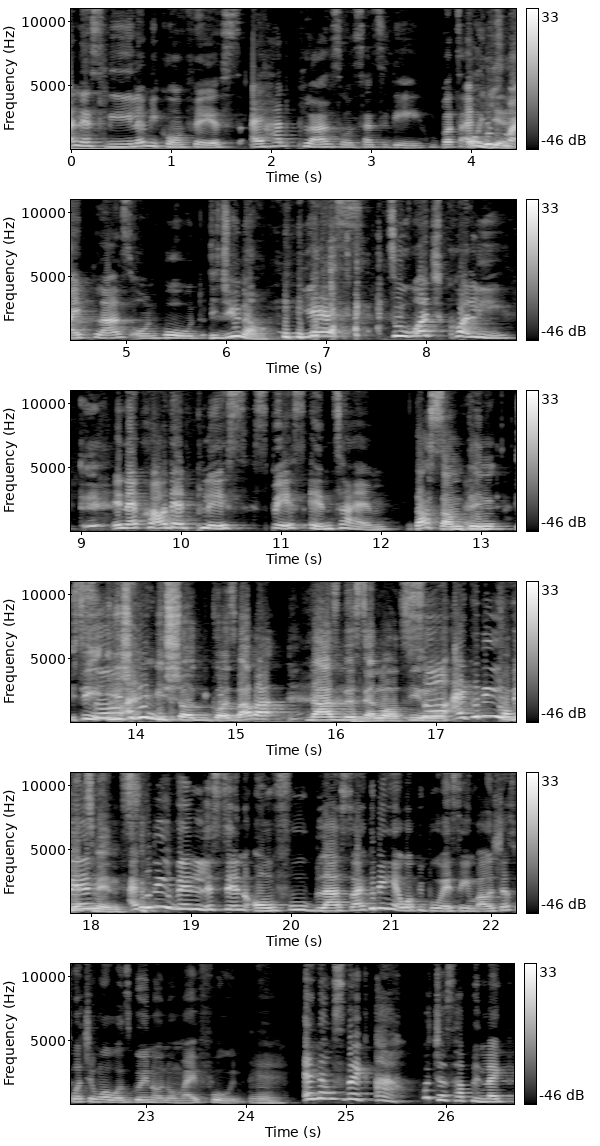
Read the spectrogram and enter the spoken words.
Honestly, let me confess, I had plans on Saturday, but I Oh, put my plans on hold. Did you know? yes, to watch quali in a crowded place, space, and time. That's something. See, So- you shouldn't be shocked because Baba does this a lot, you know. So know. I couldn't even commitments. I couldn't even listen on full blast. So I couldn't hear what people were saying, but I was just watching what was going on on my phone. Mm. And I was like, ah, what just happened? Like,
